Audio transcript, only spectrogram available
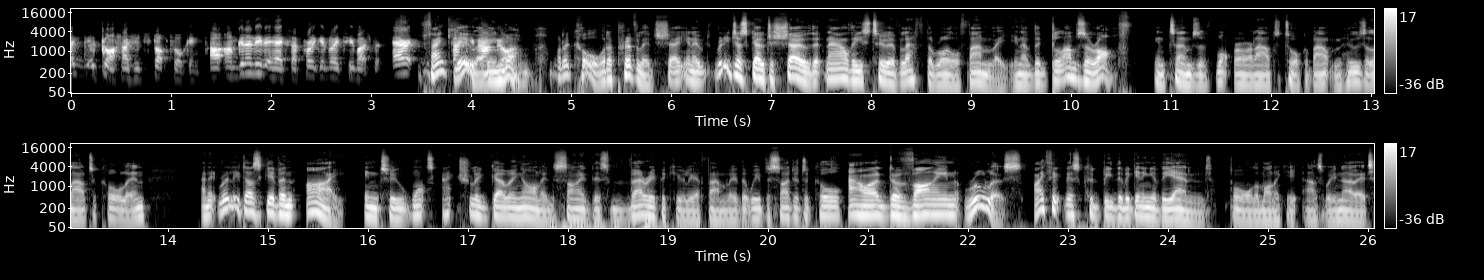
I, gosh, I should stop talking. I, I'm going to leave it here because I've probably given away too much. But Eric, Thank, thank you. you I mean, well, what a call, what a privilege. Uh, you know, really just go to show that now these two have left the royal family. You know, the gloves are off in terms of what we're allowed to talk about and who's allowed to call in. And it really does give an eye into what's actually going on inside this very peculiar family that we've decided to call our divine rulers. I think this could be the beginning of the end for the monarchy as we know it.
